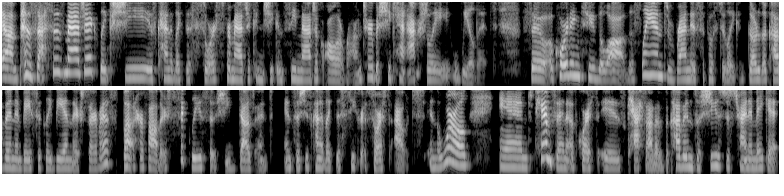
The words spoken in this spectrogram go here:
um, possesses magic. Like she is kind of like the source for magic and she can see magic all around her, but she can't actually wield it. So, according to the law of this land, Wren is supposed to like go to the coven and basically be in their service, but her father's sickly, so she doesn't. And so she's kind of like the secret source out in the world. And Tamsin, of course, is cast out of the coven. So she's just trying to make it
